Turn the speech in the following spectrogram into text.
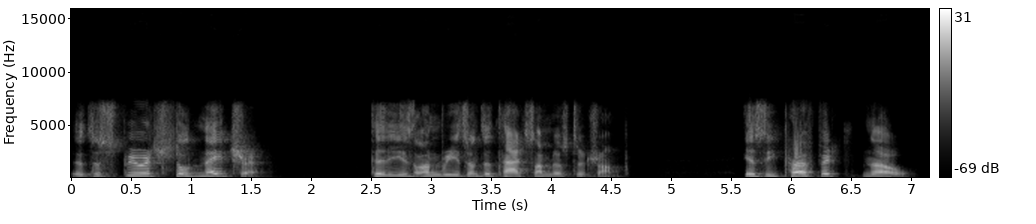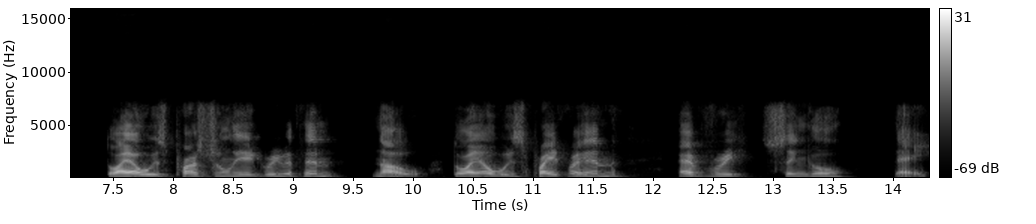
There's a spiritual nature to these unreasoned attacks on Mr. Trump. Is he perfect? No. Do I always personally agree with him? No. Do I always pray for him? Every single day.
